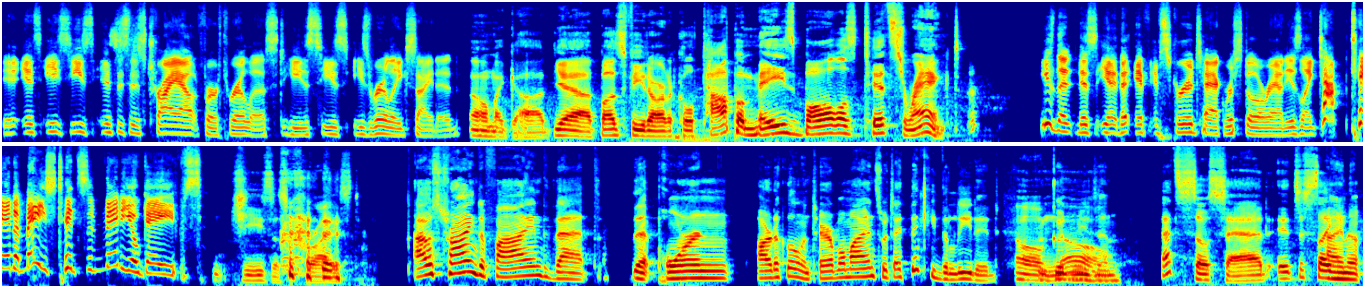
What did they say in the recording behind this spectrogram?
It- It's he's he's this is his tryout for Thrillist. He's he's he's really excited. Oh my god. Yeah, BuzzFeed article. Top amaze balls tits ranked. He's the this yeah. The, if if Screw Attack were still around, he's like top ten Amaze tits in video games. Jesus Christ. I was trying to find that that porn article in Terrible Minds, which I think he deleted Oh for good no. reason. That's so sad. It's just like I know.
